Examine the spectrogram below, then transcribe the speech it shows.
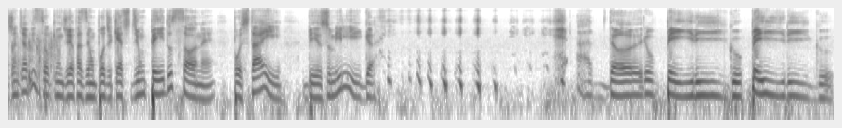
A gente avisou que um dia ia fazer um podcast de um peido só, né? Pois tá aí. Beijo, me liga. Adoro peirigo, peirigo.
